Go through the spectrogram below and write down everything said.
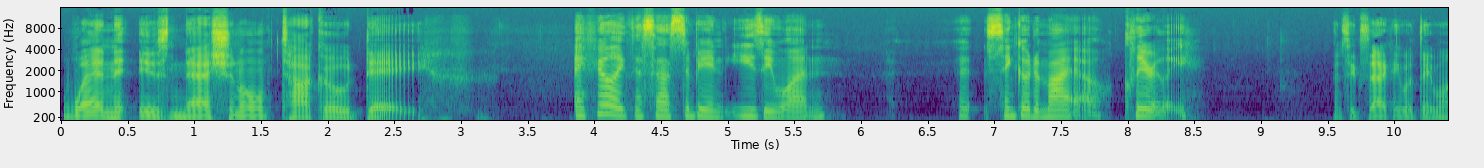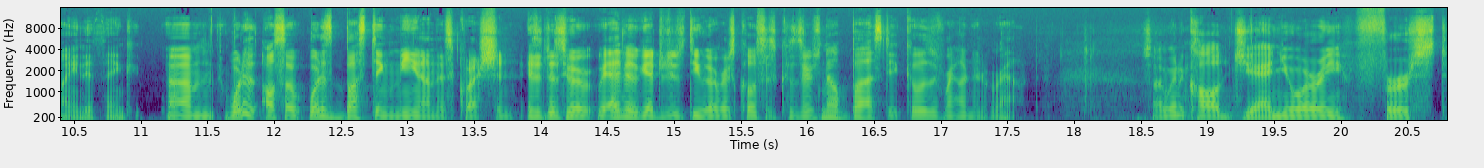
When is National Taco Day? I feel like this has to be an easy one. Uh, Cinco de Mayo, clearly. That's exactly what they want you to think. Um, what is also what does busting mean on this question? Is it just whoever? I think we get to just do whoever's closest because there's no bust. It goes around and around. So I'm going to call January 1st.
